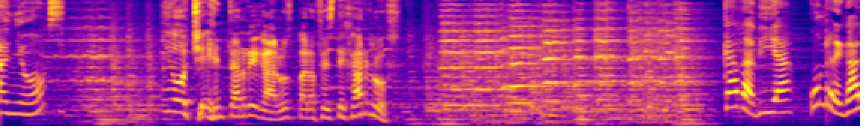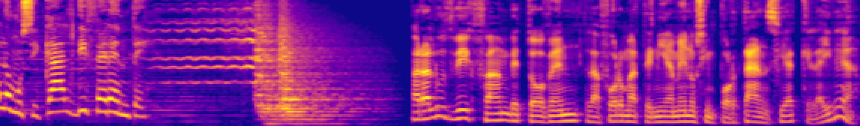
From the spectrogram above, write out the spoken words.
años? Y 80 regalos para festejarlos. Cada día un regalo musical diferente. Para Ludwig van Beethoven, la forma tenía menos importancia que la idea.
